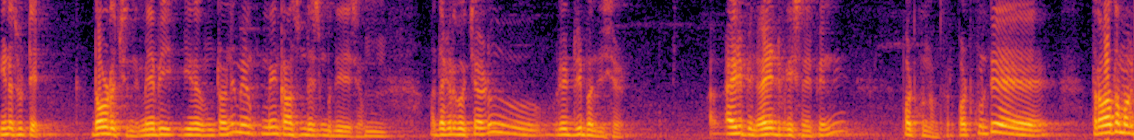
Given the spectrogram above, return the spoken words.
ఈయన చుట్టే. డౌట్ వచ్చింది. మేబీ ఈయన ఉంటాడని మేము మేము కాన్సన్ట్రేషన్ బుద్ధి చేసాం దగ్గరికి వచ్చాడు రెడ్ రిబ్బన్ తీశాడు. అయిపోయింది ఐడెంటిఫికేషన్ అయిపోయింది. పట్టుకున్నాం సార్. పట్టుకుంటే తర్వాత మాకు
